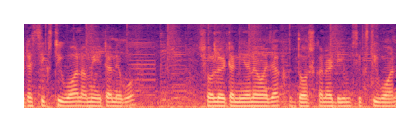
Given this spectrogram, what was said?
এটা সিক্সটি ওয়ান আমি এটা নেব। চলো এটা নিয়ে নেওয়া যাক, দশখানা ডিম সিক্সটি ওয়ান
